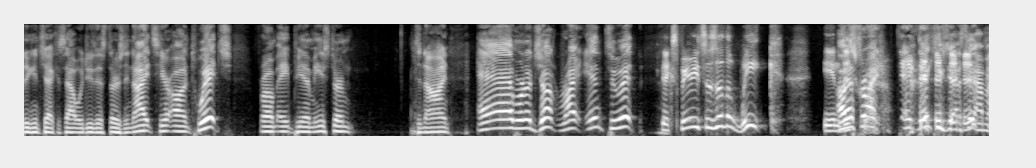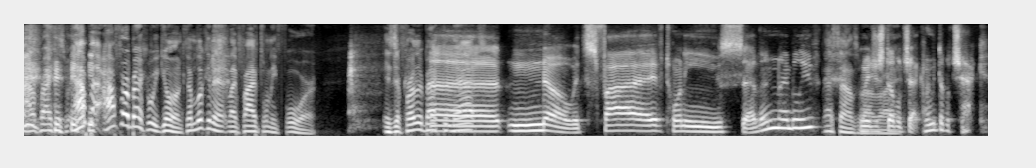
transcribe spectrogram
So you can check us out. We do this Thursday nights here on Twitch from 8 p.m. Eastern to 9. And we're going to jump right into it. Experiences of the week. In Oh, that's right. Hey, thank you, Jesse. I'm out of practice. How, how far back are we going? Because I'm looking at like 524. Is it further back than that? Uh, no, it's five twenty-seven, I believe. That sounds right. Let me just right. double check. Let me double check.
